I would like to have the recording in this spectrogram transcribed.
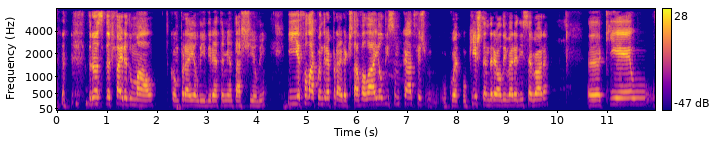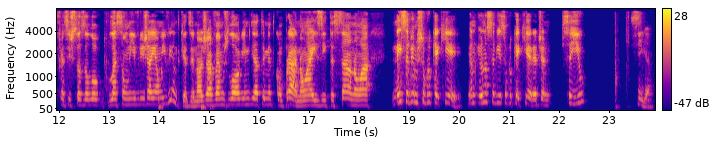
trouxe da Feira do Mal, comprei ali diretamente à Chile, e ia falar com o André Pereira, que estava lá, e ele disse um bocado, fez o que este André Oliveira disse agora, Uh, que é o Francisco Sousa Lobo lança um livro e já é um evento. Quer dizer, nós já vamos logo imediatamente comprar, não há hesitação, não há. Nem sabemos sobre o que é que é. Eu, não sabia sobre o que é que era. É saiu, siga,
